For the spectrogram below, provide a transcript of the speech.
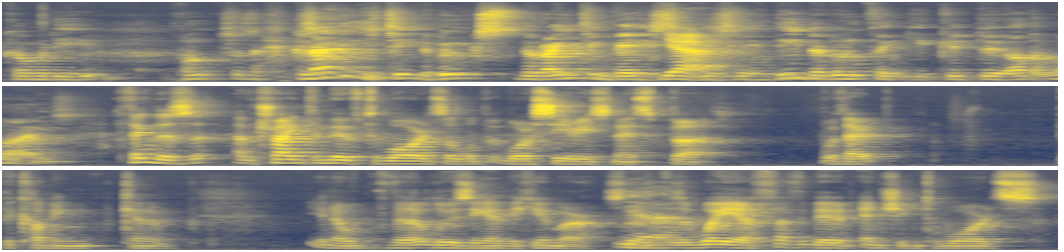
comedy punctures because I think you take the books, the writing very Yeah. seriously indeed. I don't think you could do otherwise. I think there's. I'm trying to move towards a little bit more seriousness, but without becoming kind of, you know, without losing any humor. So Yeah. there's a way of I think maybe inching towards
